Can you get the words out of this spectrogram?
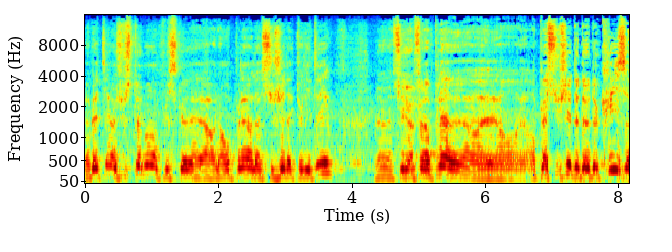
Eh ben tiens, justement, puisque euh, on est en plein sujet d'actualité, euh, enfin, en plein, en, plein sujet de, crise,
